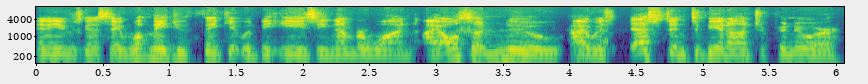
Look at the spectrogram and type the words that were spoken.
and he was going to say, what made you think it would be easy? Number one, I also knew I was destined to be an entrepreneur.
